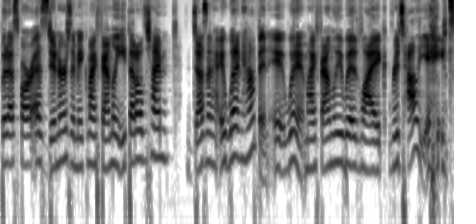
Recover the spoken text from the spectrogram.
But as far as dinners and make my family eat that all the time, doesn't, it wouldn't happen. It wouldn't. My family would like retaliate.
